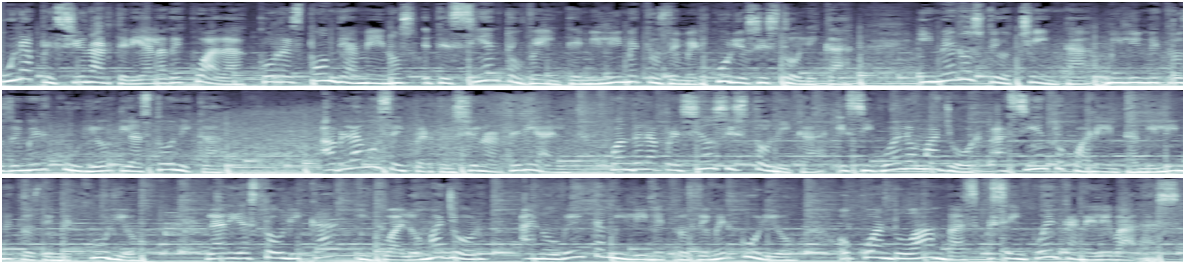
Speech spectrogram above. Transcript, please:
Una presión arterial adecuada corresponde a menos de 120 milímetros de mercurio sistólica y menos de 80 milímetros de mercurio diastólica. Hablamos de hipertensión arterial cuando la presión sistólica es igual o mayor a 140 milímetros de mercurio, la diastólica igual o mayor a 90 milímetros de mercurio o cuando ambas se encuentran elevadas,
